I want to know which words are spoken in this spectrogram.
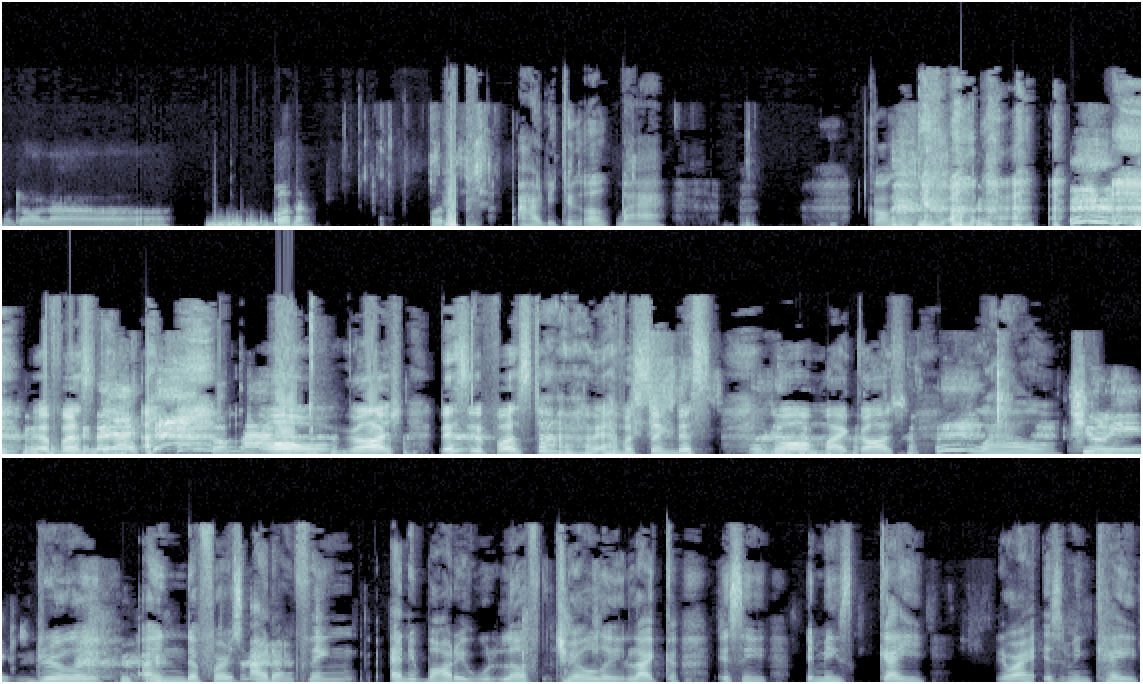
màu đỏ là ớt à ớt Ai đi chân ớt bà? Có người chân ớt hả? First đây đây có mà Oh gosh, this is the first time I've ever seen this. Oh my gosh. Wow. chili Really? And the first, I don't think anybody would love chili. Like, it's it, it means gay, right? It means gay,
